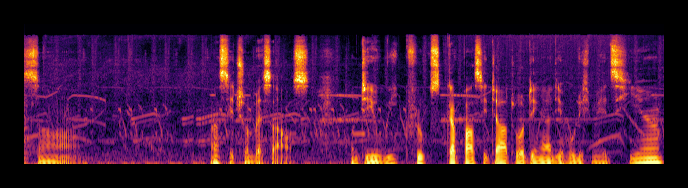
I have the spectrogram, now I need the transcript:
So. Das sieht schon besser aus. Und die Weak Flux Kapazitator Dinger, die hole ich mir jetzt hier.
